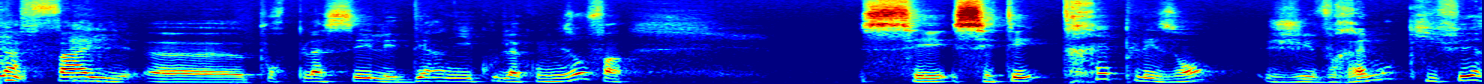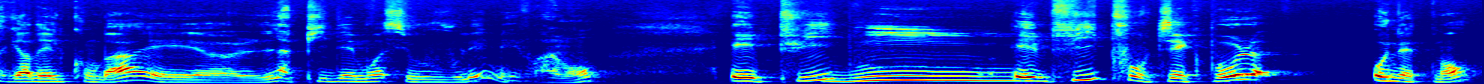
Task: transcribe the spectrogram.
la faille euh, pour placer les derniers coups de la combinaison. Enfin, c'était très plaisant. J'ai vraiment kiffé regarder le combat et euh, lapidez-moi si vous voulez, mais vraiment. Et puis, et puis pour Jake Paul, honnêtement,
